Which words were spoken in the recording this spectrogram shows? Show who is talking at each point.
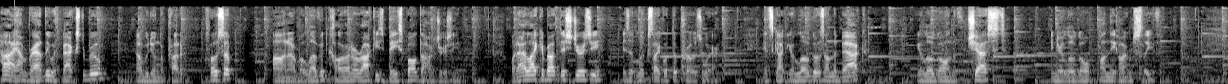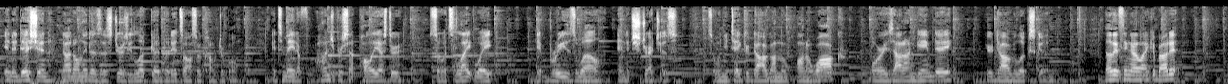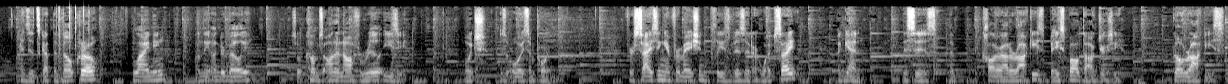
Speaker 1: Hi, I'm Bradley with BaxterBoo. I'll be doing a product close up on our beloved Colorado Rockies baseball dog jersey. What I like about this jersey is it looks like what the pros wear. It's got your logos on the back, your logo on the chest, and your logo on the arm sleeve. In addition, not only does this jersey look good, but it's also comfortable. It's made of 100% polyester, so it's lightweight, it breathes well, and it stretches. So when you take your dog on the on a walk or he's out on game day, your dog looks good. The other thing I like about it is it's got the Velcro lining on the underbelly, so it comes on and off real easy, which is always important. For sizing information, please visit our website. Again, this is the Colorado Rockies baseball dog jersey. Go Rockies!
